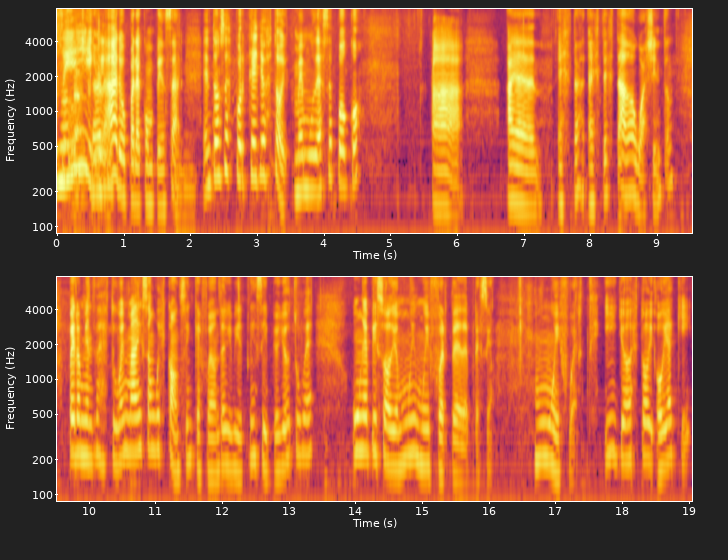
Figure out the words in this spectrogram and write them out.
sí, claro. para compensar. Entonces, ¿por qué yo estoy? Me mudé hace poco a, a a este estado, a Washington, pero mientras estuve en Madison, Wisconsin, que fue donde viví al principio, yo tuve un episodio muy, muy fuerte de depresión, muy fuerte. Y yo estoy hoy aquí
